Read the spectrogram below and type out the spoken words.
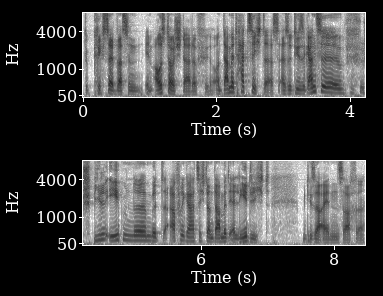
du kriegst halt was in, im Austausch da dafür. Und damit hat sich das. Also diese ganze Spielebene mit Afrika hat sich dann damit erledigt, mit dieser einen Sache.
